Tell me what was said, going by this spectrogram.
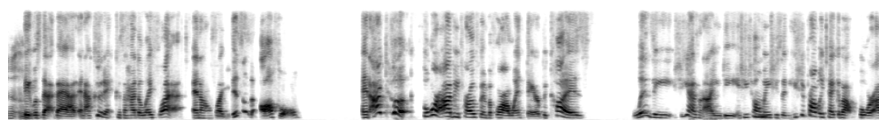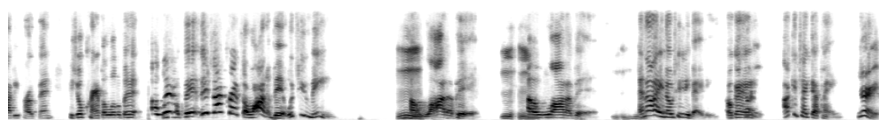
Uh-uh. It was that bad. And I couldn't because I had to lay flat. And I was like, this is awful. And I took four ibuprofen before I went there because Lindsay, she has an IUD, and she told me, she said, you should probably take about four ibuprofen because you'll cramp a little bit. A little bit, bitch. I cramped a lot of bit. What do you mean? A Mm, lot of it. mm-mm, A lot of it. mm-mm. And I ain't no titty baby. Okay. Right. I can take that pain. Right.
